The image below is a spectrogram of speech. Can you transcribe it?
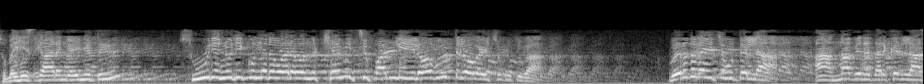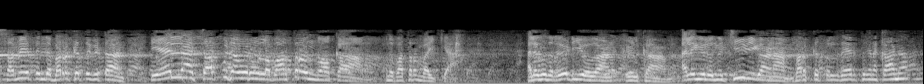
സുബഹിസ്കാരം കഴിഞ്ഞിട്ട് സൂര്യൻ ഉദിക്കുന്നത് വരെ ഒന്ന് ക്ഷമിച്ച് പള്ളിയിലോ വീട്ടിലോ കഴിച്ചു കൂട്ടുക. വെറുതെ കഴിച്ചു കൂട്ടില്ല. ആ എന്നാ പിന്നെ തിരക്കില്ല. ആ സമയത്തിന്റെ ബർക്കത്ത് കിട്ടാൻ എല്ലാ ചപ്പ് ചവറുള്ള പത്രം നോക്കാം. ഒന്ന് പത്രം വായിക്കാം. അല്ലെങ്കിൽ റേഡിയോ കേൾക്കാം. അല്ലെങ്കിൽ ഒന്ന് ടി വി കാണാം. ബറക്കത്തുള്ള നേരത്തെ ഇങ്ങനെ കാണാം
